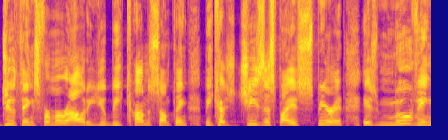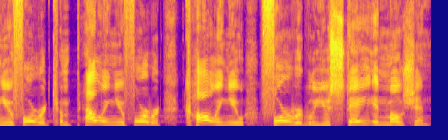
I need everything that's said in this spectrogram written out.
do things for morality, you become something because Jesus, by His Spirit, is moving you forward, compelling you forward, calling you forward. Will you stay in motion?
